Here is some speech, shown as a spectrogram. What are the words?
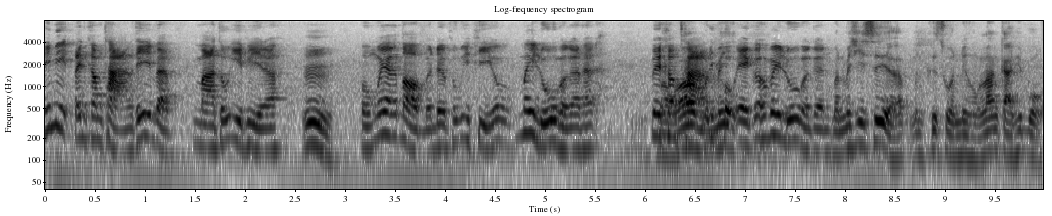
นี่มีเป็นคำถามที่แบบมาทุก EP นะอืมผมก็ยังตอบเหมือนเดิมทุก EP ก็ไม่รู้เหมือนกันฮะเป็นคำบอกถามว่ามันที่ไม่ผมเองก็ไม่รู้เหมือนกัน มันไม่ใช่เสื้อครับ มันคือส่วนหนึ่งของร่างกายพี่บง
